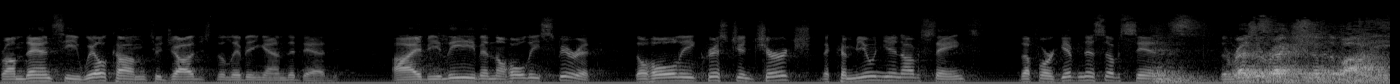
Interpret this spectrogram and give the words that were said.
From thence he will come to judge the living and the dead. I believe in the Holy Spirit, the holy Christian church, the communion of saints, the forgiveness of sins, the resurrection of the body,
